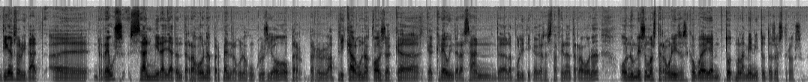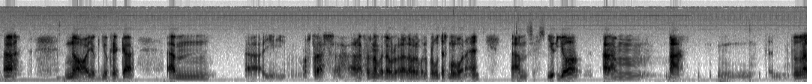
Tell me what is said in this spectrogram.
Digue'ns la veritat, eh, Reus s'ha emmirallat en Tarragona per prendre alguna conclusió o per, per aplicar alguna cosa que, que creu interessant de la política que s'està fent a Tarragona o només som els tarragonins els que ho veiem tot malament i tot desastrós? Ah, no, jo, jo crec que... Um, uh, i, i, ostres, ara fas una, la, la, la, la pregunta és molt bona, eh? Um, jo, jo um, va, dono una,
